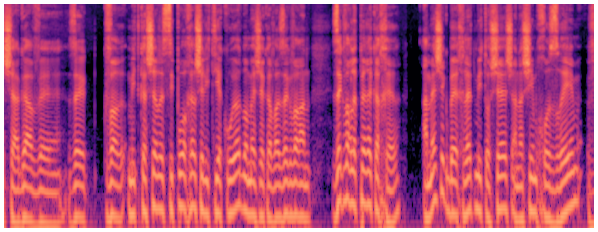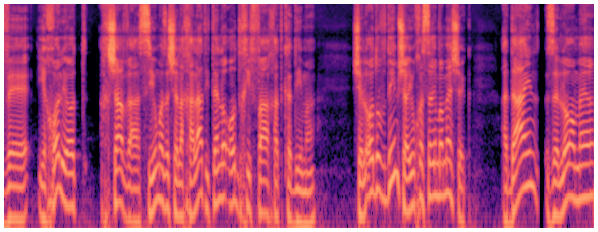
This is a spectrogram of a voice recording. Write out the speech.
שאגב, אה, זה כבר מתקשר לסיפור אחר של התייקרויות במשק, אבל זה כבר, זה כבר לפרק אחר. המשק בהחלט מתאושש, אנשים חוזרים, ויכול להיות עכשיו, הסיום הזה של החל"ת ייתן לו עוד דחיפה אחת קדימה, של עוד עובדים שהיו חסרים במשק. עדיין, זה לא אומר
